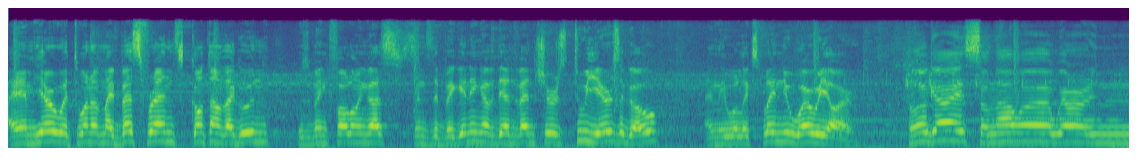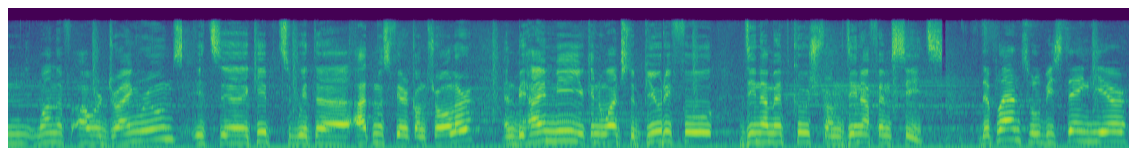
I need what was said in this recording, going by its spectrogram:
I am here with one of my best friends, Quentin Wagoun, who's been following us since the beginning of the adventures two years ago, and he will explain you where we are. Hello guys, so now uh, we are in one of our drying rooms. It's uh, equipped with an atmosphere controller and behind me you can watch the beautiful Dinamed Kush from Dinafem Seeds. The plants will be staying here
